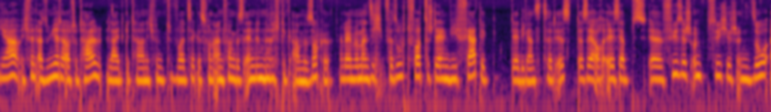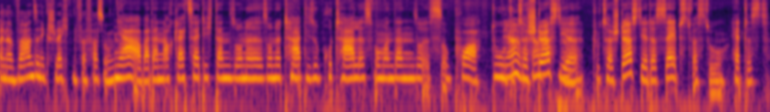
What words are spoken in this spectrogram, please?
Ja, ich finde, also mir hat er auch total leid getan. Ich finde, Wojciech ist von Anfang bis Ende eine richtig arme Socke. Allein wenn man sich versucht vorzustellen, wie fertig der die ganze Zeit ist, dass er auch, er ist ja äh, physisch und psychisch in so einer wahnsinnig schlechten Verfassung. Ja, aber dann auch gleichzeitig dann so eine, so eine Tat, ja. die so brutal ist, wo man dann so ist, so, boah, du, ja, du zerstörst klar. dir, ja. du zerstörst dir das selbst, was du hättest.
